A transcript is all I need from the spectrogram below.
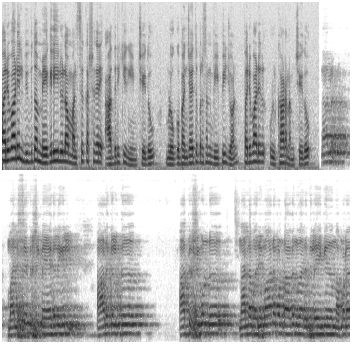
പരിപാടിയിൽ വിവിധ മേഖലയിലുള്ള മത്സ്യകർഷകരെ ആദരിക്കുകയും ചെയ്തു. Block panchayat president V P John പരിപാടികൾ ഉദ്ഘാടനം ചെയ്തു. മത്സ്യകൃഷി മേഖലയിൽ ആളുകൾക്ക് ആ കൃഷി കൊണ്ട് നല്ല വരുമാനമുണ്ടാകുന്ന തരത്തിലേക്ക് നമ്മുടെ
